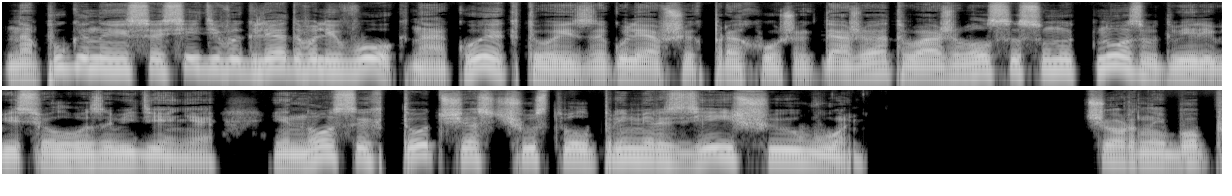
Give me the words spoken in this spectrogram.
Напуганные соседи выглядывали в окна, а кое-кто из загулявших прохожих даже отваживался сунуть нос в двери веселого заведения, и нос их тотчас чувствовал примерзейшую вонь. Черный боб,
